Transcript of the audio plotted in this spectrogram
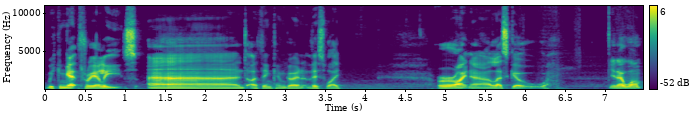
We can get three elites, and I think I'm going this way. Right now, let's go. You know what?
